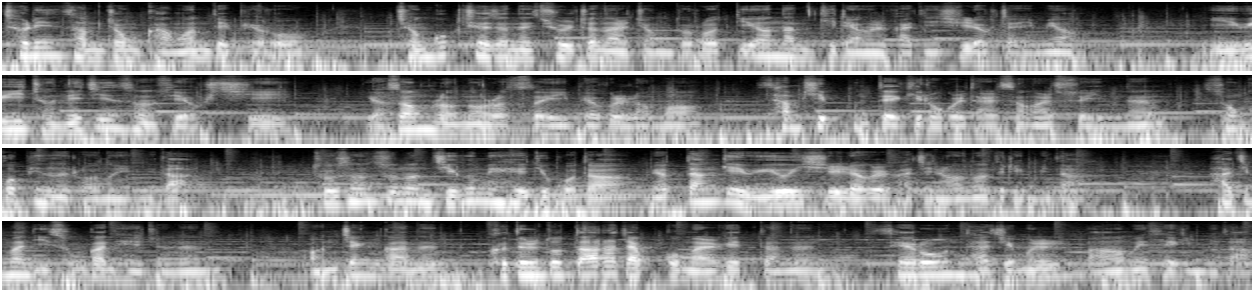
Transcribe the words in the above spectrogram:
철인 3종 강원 대표로 전국체전에 출전할 정도로 뛰어난 기량을 가진 실력자이며 2위 전혜진 선수 역시 여성 러너로서의 벽을 넘어 30분대 기록을 달성할 수 있는 손꼽히는 러너입니다. 두 선수는 지금의 해듀보다 몇 단계 위의 실력을 가진 러너들입니다. 하지만 이 순간 해주는 언젠가는 그들도 따라잡고 말겠다는 새로운 다짐을 마음에 새깁니다.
